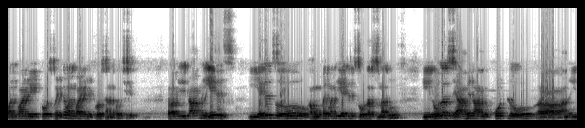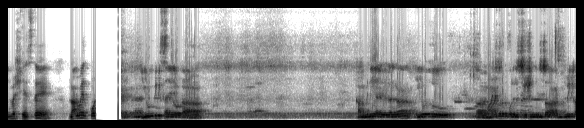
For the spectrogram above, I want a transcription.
one point eight crores పెట్టి వన్ పాయింట్ ఎయిట్ క్రోర్స్ అన్నకు వచ్చింది. తర్వాత ఇది కాకుండా ఏజెంట్స్. ఈ ఏజెంట్స్ ఒక ముప్పై మంది ఏజెంట్స్ రోజర్స్ ఉన్నారు. ఈ రోజర్స్ యాభై నాలుగు కోట్లు ఇన్వెస్ట్ చేస్తే నలభై ఐదు కోట్లు. యూపిక్స్ అనే ఒక కంపెనీ అదేవిధంగా ఈరోజు మాచవరం పోలీస్ స్టేషన్ నుంచి అద్విక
